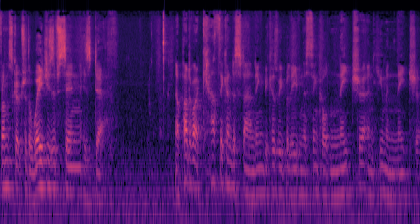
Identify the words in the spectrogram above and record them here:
from Scripture, the wages of sin is death. Now, part of our Catholic understanding, because we believe in this thing called nature and human nature,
